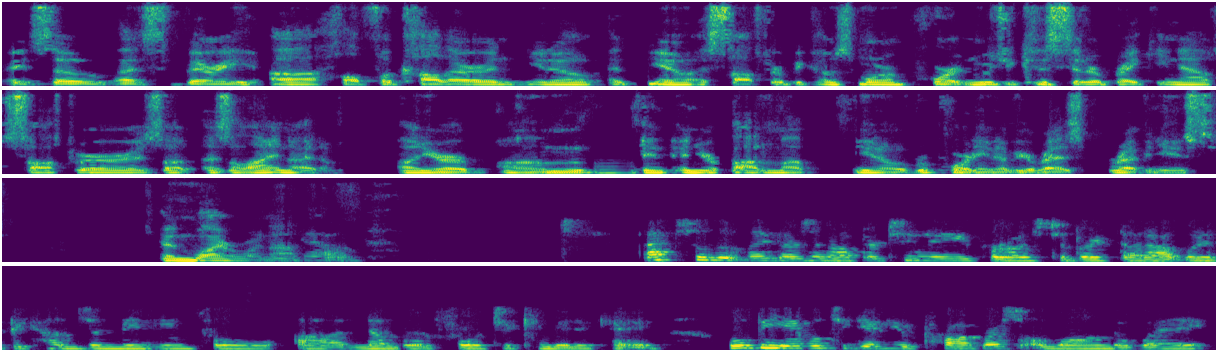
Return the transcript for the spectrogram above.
Great. So that's very uh, helpful color, and you know, you know, as software becomes more important, would you consider breaking out software as a as a line item on your um in, in your bottom up, you know, reporting of your res- revenues? And why or why not? Yeah. Absolutely, there's an opportunity for us to break that out when it becomes a meaningful uh, number for to communicate. We'll be able to give you progress along the way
